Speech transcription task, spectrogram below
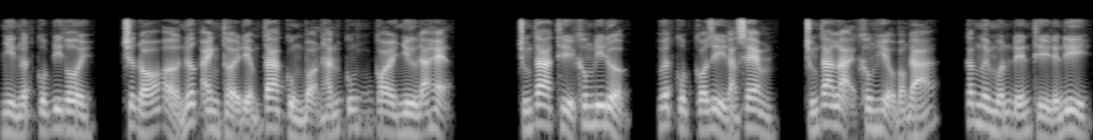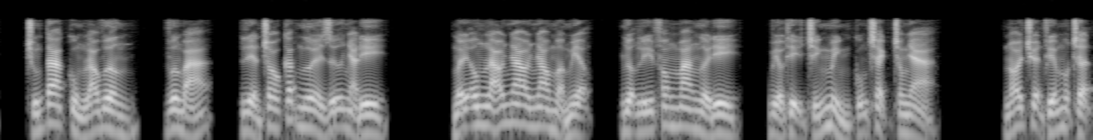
nhìn vật cục đi thôi, trước đó ở nước anh thời điểm ta cùng bọn hắn cũng coi như đã hẹn. Chúng ta thì không đi được, vật cục có gì đáng xem, chúng ta lại không hiểu bóng đá, các ngươi muốn đến thì đến đi, chúng ta cùng lão vương vương bá, liền cho các ngươi giữ nhà đi. Mấy ông lão nhao nhao mở miệng, nhượng lý phong mang người đi biểu thị chính mình cũng trạch trong nhà. Nói chuyện phía một trận,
